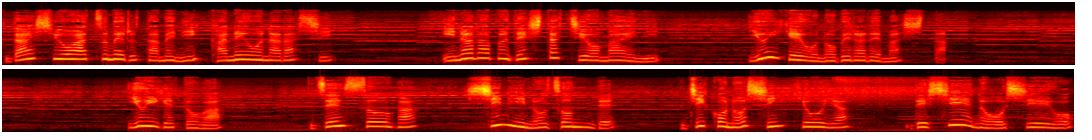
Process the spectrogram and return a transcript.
日大師を集めるために鐘を鳴らし居並ぶ弟子たちを前に遺下を述べられました。遺下とは前奏が死に臨んで自己の心境や弟子への教えを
